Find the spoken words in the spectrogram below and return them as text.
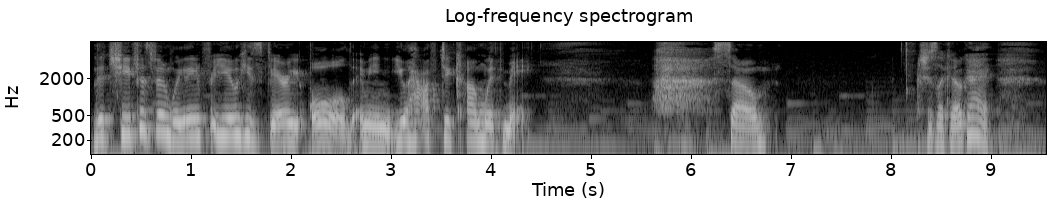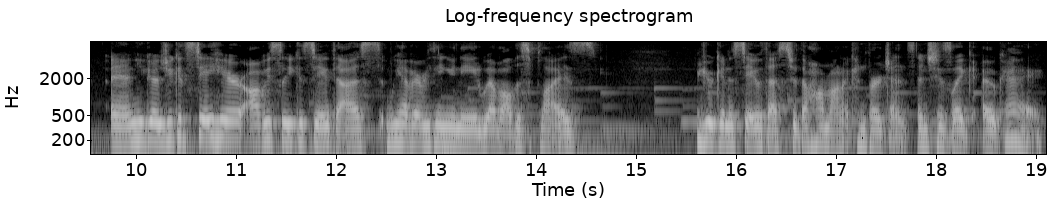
the chief has been waiting for you. He's very old. I mean, you have to come with me. So she's like, Okay. And he goes, You could stay here. Obviously, you could stay with us. We have everything you need. We have all the supplies. You're going to stay with us through the harmonic convergence. And she's like, Okay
